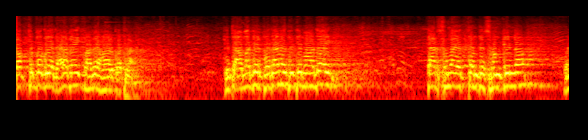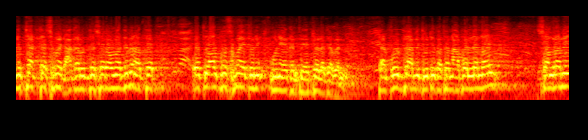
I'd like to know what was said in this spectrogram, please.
বক্তব্যগুলো ধারাবাহিকভাবে হওয়ার কথা। কিন্তু আমাদের প্রধান অতিথি মহোদয়, তার সময় অত্যন্ত সংকীর্ণ। উনি চারটার সময় ঢাকার উদ্দেশ্যে রওনা দেবেন অর্থাৎ অতি অল্প সময় উনি উনি এখান থেকে চলে যাবেন। তার পূর্বে আমি দুটি কথা না বললে নয়, সংগ্রামী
